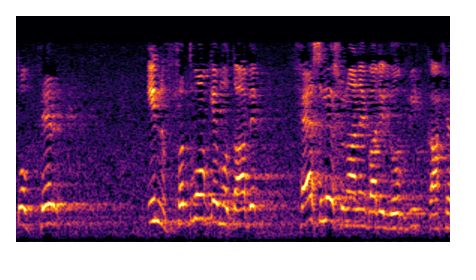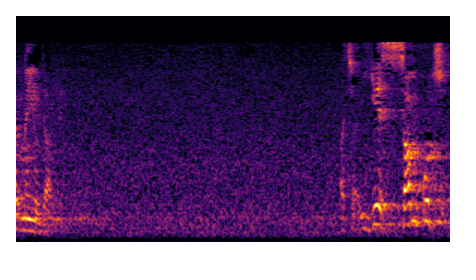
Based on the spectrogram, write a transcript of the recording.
تو پھر ان فتووں کے مطابق فیصلے سنانے والے لوگ بھی کافر نہیں ہو جاتے۔ اچھا یہ سب کچھ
